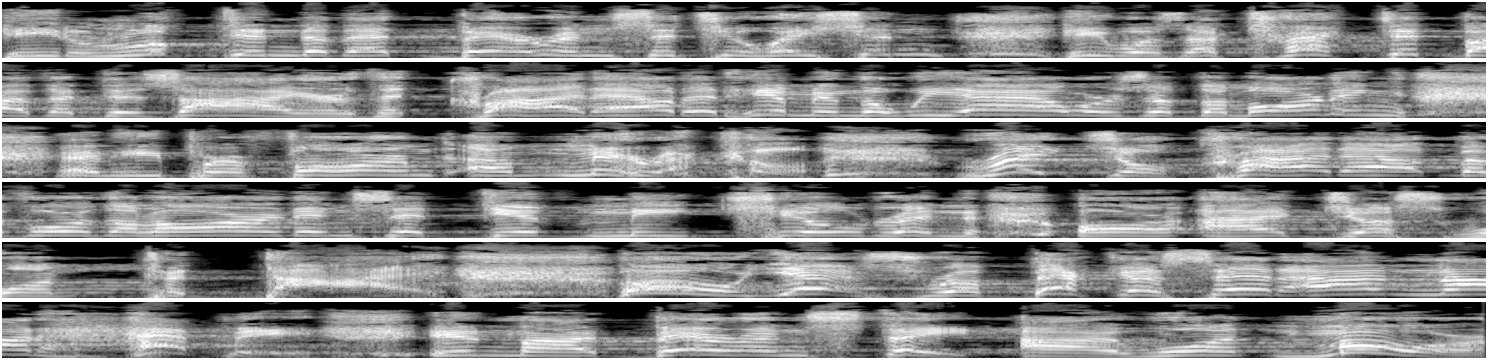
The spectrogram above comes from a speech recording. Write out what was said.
He looked into that barren situation. He was attracted by the desire that cried out at him in the wee hours of the morning and he performed a miracle. Rachel cried out before the Lord and said, give me children or I just want to die. Oh yes, Rebecca said, I'm not happy in my barren state. I want more.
